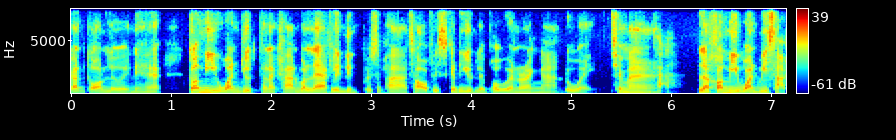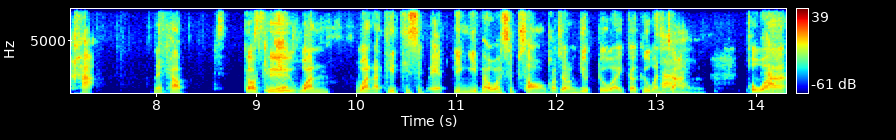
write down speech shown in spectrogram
กันก่อนเลยนะฮะ ก็มีวันหยุดธนาคารวันแรกเลยหนึ่งพฤษภาชาวออฟฟิศก็ได้หยุดเลยเพราะเป็นวันแรงงานด้วยใช่ไหมค่ะ แล้วก็มีวันวิสาขะนะครับ ก็คือ11วันวันอาทิตย์ที่ 11 อย่างนี้แปลว่า 12 ก็จะต้องหยุดด้วยก็คือวันใช่จันทร์เพราะว่า ค่ะ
